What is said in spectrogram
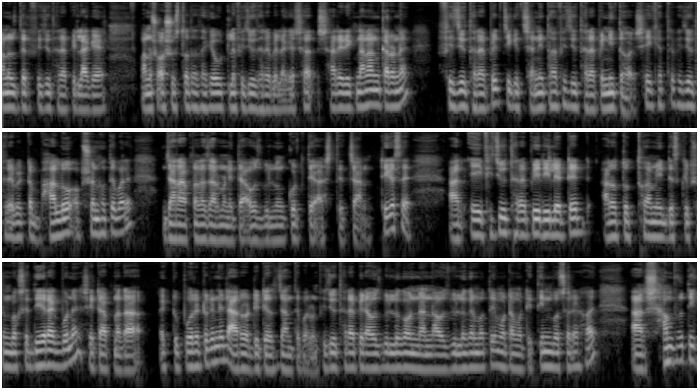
মানুষদের ফিজিওথেরাপি লাগে, মানুষ অসুস্থতা থেকে উঠলে ফিজিওথেরাপি লাগে শারীরিক নানান কারণে ফিজিওথেরাপির চিকিৎসা নিতে হয় ফিজিওথেরাপি নিতে হয়। সেই ক্ষেত্রে ফিজিওথেরাপি একটা ভালো অপশন হতে পারে, যারা আপনারা জার্মানিতে হাউস বিল্ডিং করতে আসতে চান, ঠিক আছে? আর এই ফিজিওথেরাপি রিলেটেড আরও তথ্য আমি ডিসক্রিপশন বক্সে দিয়ে রাখব না, সেটা আপনারা একটু পরে টরে নিলে আরও ডিটেলস জানতে পারবেন। ফিজিওথেরাপির হাউস বিল্ডিং অন্যান্য হাউস বিল্ডিংয়ের মতোই মোটামুটি তিন বছরের হয়। আর সাম্প্রতিক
